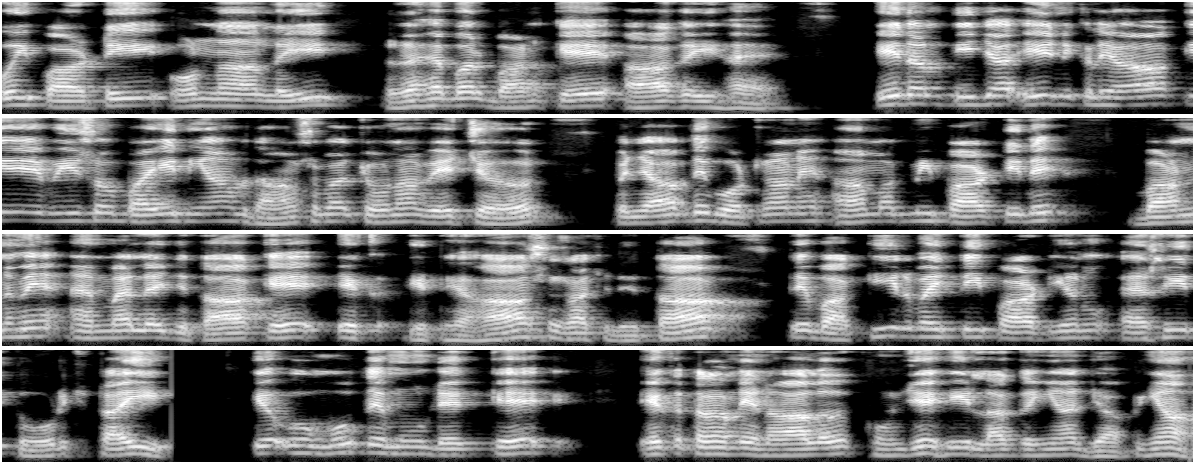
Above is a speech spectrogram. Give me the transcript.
ਕੋਈ ਪਾਰਟੀ ਉਹਨਾਂ ਲਈ ਰਹਿਬਰ ਬਣ ਕੇ ਆ ਗਈ ਹੈ। ਇਹਦਾ ਨਤੀਜਾ ਇਹ ਨਿਕਲਿਆ ਕਿ 2022 ਦੀਆਂ ਵਿਧਾਨ ਸਭਾ ਚੋਣਾਂ ਵਿੱਚ ਪੰਜਾਬ ਦੇ ਵੋਟਰਾਂ ਨੇ ਆਮ ਆਦਮੀ ਪਾਰਟੀ ਦੇ 92 ਐਮਐਲਏ ਜਿਤਾ ਕੇ ਇੱਕ ਇਤਿਹਾਸ ਰਚ ਦਿੱਤਾ ਤੇ ਬਾਕੀ ਰਵਾਇਤੀ ਪਾਰਟੀਆਂ ਨੂੰ ਐਸੀ ਤੋੜ ਚਟਾਈ ਕਿ ਉਹ ਮੂੰਹ 'ਤੇ ਮੂੰਹ ਡੇਕ ਕੇ ਇੱਕ ਤਰ੍ਹਾਂ ਦੇ ਨਾਲ ਖੁੰਝੇ ਹੀ ਲੱਗ ਗਈਆਂ ਜਾਪੀਆਂ।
